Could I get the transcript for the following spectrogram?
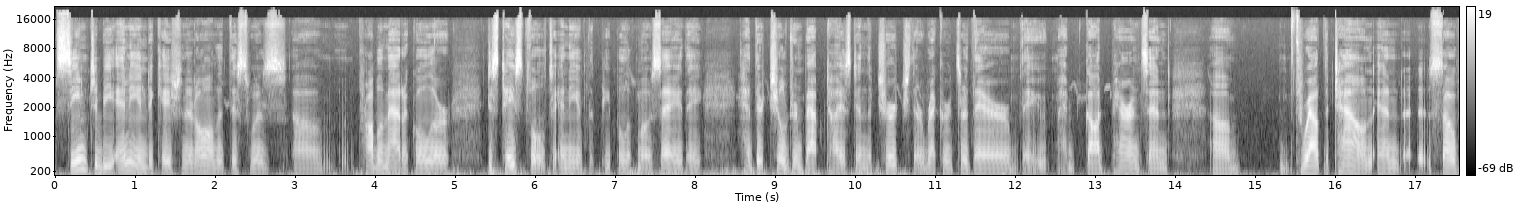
seem to be any indication at all that this was um, problematical or distasteful to any of the people of Mose. They had their children baptized in the church, their records are there, they had godparents and um, throughout the town. And uh, so,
